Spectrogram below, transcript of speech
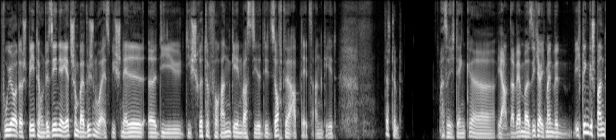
früher oder später. Und wir sehen ja jetzt schon bei Vision OS, wie schnell äh, die, die Schritte vorangehen, was die, die Software-Updates angeht. Das stimmt. Also ich denke, äh, ja, da werden wir sicher, ich meine, wenn, ich bin gespannt,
